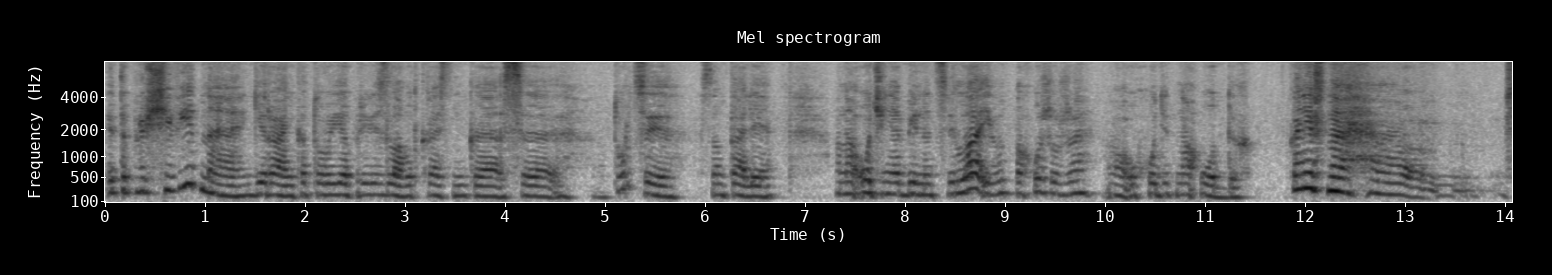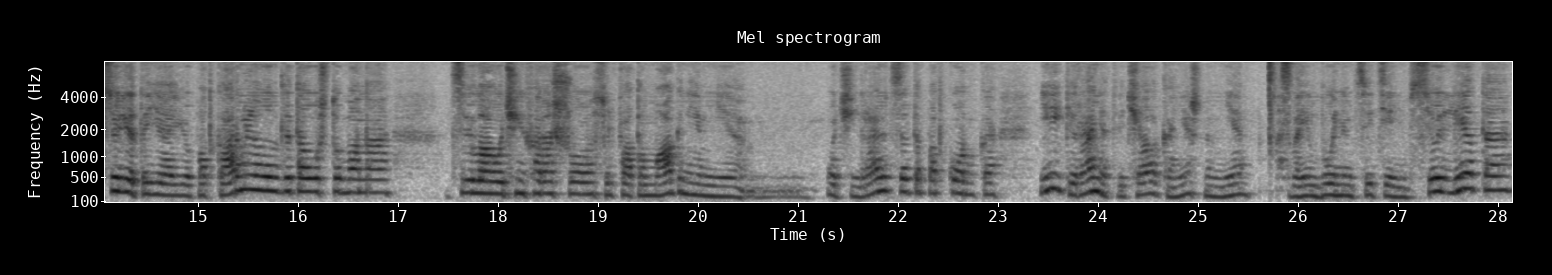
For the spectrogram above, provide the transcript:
Это плющевидная герань, которую я привезла, вот красненькая с э, Турции, с Анталии. Она очень обильно цвела и вот, похоже, уже э, уходит на отдых. Конечно, э, все лето я ее подкармливала для того, чтобы она цвела очень хорошо, сульфатом магния. Мне очень нравится эта подкормка. И герань отвечала, конечно, мне своим буйным цветением. Все лето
